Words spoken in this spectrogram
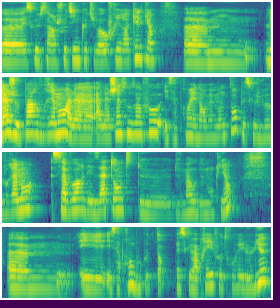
Euh, Est-ce que c'est un shooting que tu vas offrir à quelqu'un? Euh, là, je pars vraiment à la, chasse aux infos et ça prend énormément de temps parce que je veux vraiment savoir les attentes de, ma ou de mon client. Euh, et, et ça prend beaucoup de temps parce qu'après, il faut trouver le lieu.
